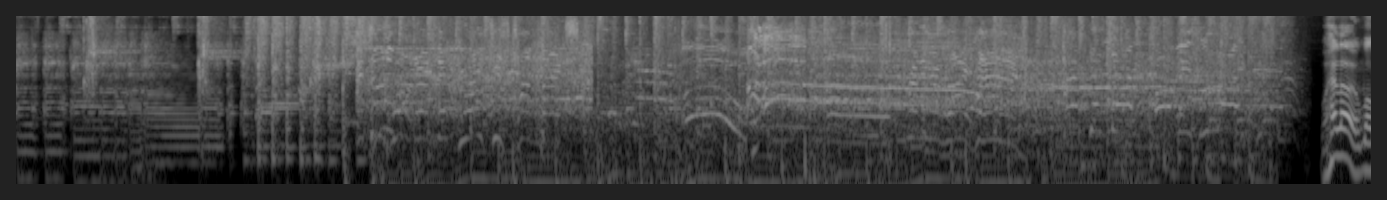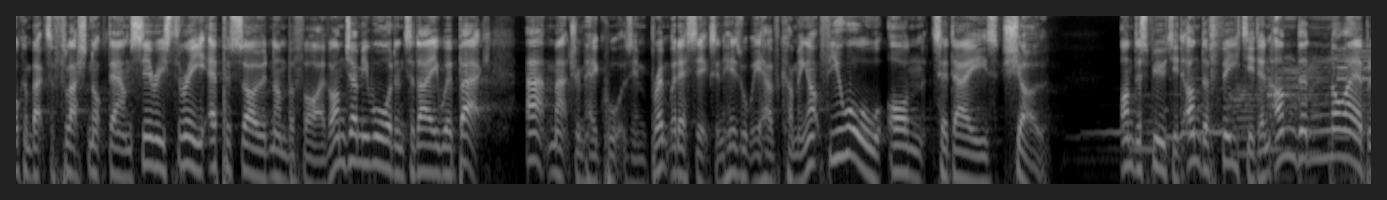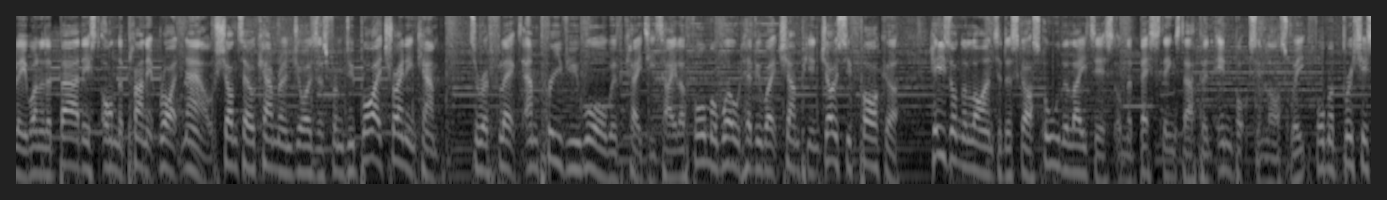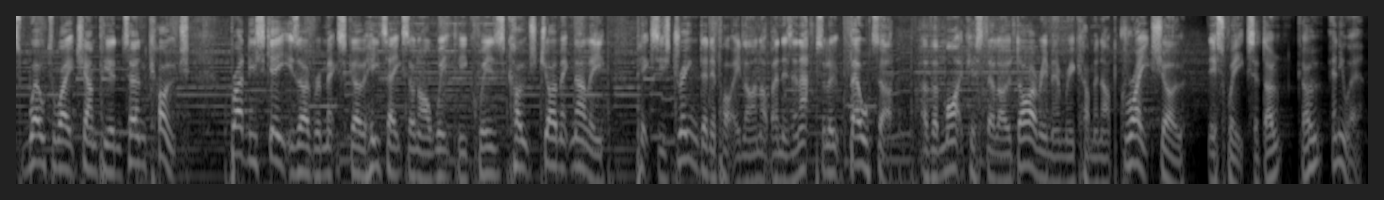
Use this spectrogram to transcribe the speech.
Well, hello and welcome back to Flash Knockdown Series 3, Episode number 5. I'm Jamie Ward and today we're back at Matchroom headquarters in Brentwood, Essex, and here's what we have coming up for you all on today's show. Undisputed, undefeated, and undeniably one of the baddest on the planet right now, Chantelle Cameron joins us from Dubai training camp to reflect and preview war with Katie Taylor. Former world heavyweight champion Joseph Parker, he's on the line to discuss all the latest on the best things to happen in boxing last week. Former British welterweight champion turned coach Bradley Skeete is over in Mexico. He takes on our weekly quiz. Coach Joe McNally picks his dream dinner party lineup, and there's an absolute belter of a Mike Costello diary memory coming up. Great show this week, so don't go anywhere.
